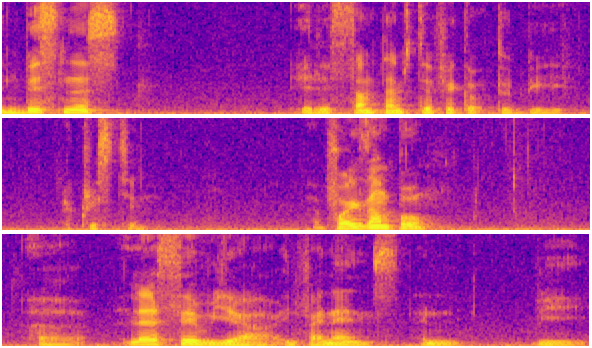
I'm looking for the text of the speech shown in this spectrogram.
in business, it is sometimes difficult to be a Christian. For example, uh, let's say we are in finance and we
